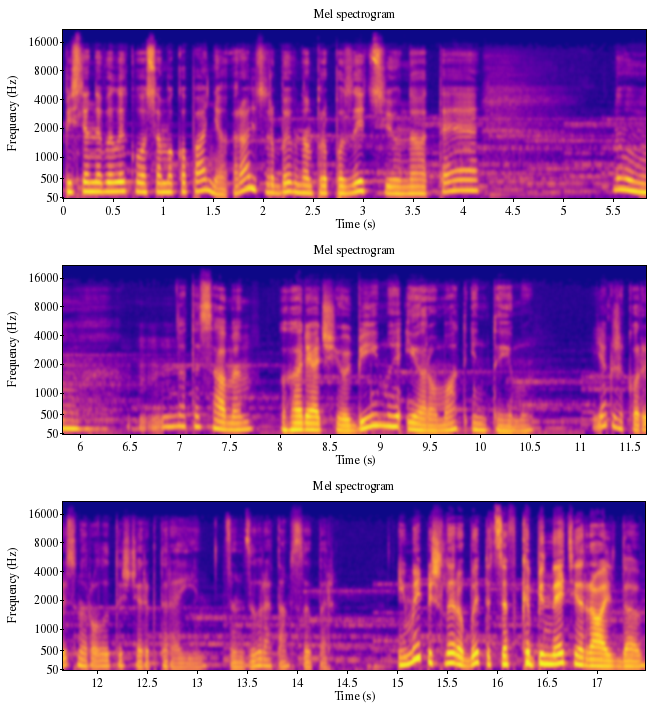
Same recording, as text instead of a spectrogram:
Після невеликого самокопання Ральт зробив нам пропозицію на те. Ну, на те саме. Гарячі обійми і аромат інтиму. Як же корисно ролити з черептераї. Цензура там супер. І ми пішли робити це в кабінеті Ральда.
